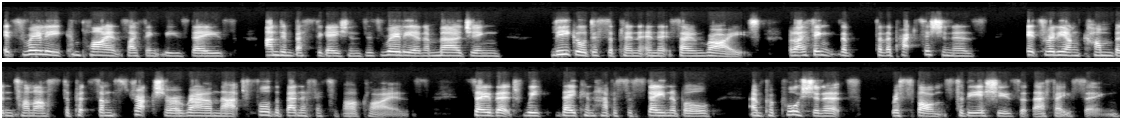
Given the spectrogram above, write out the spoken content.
It's really compliance, I think, these days and investigations is really an emerging legal discipline in its own right. But I think that for the practitioners, it's really incumbent on us to put some structure around that for the benefit of our clients so that we they can have a sustainable and proportionate response to the issues that they're facing.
